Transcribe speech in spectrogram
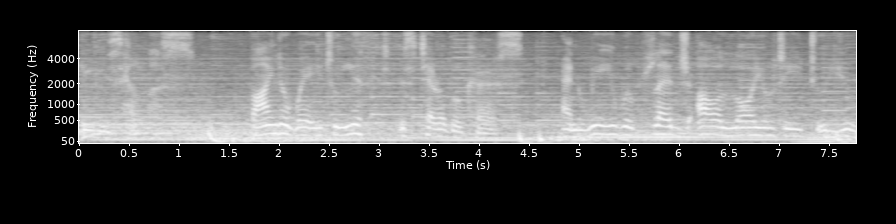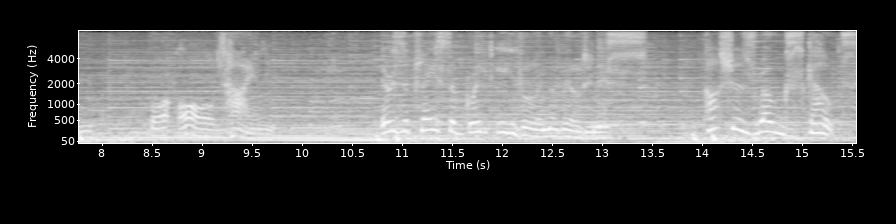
please help us. Find a way to lift this terrible curse, and we will pledge our loyalty to you for all time. There is a place of great evil in the wilderness. Kashya's rogue scouts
